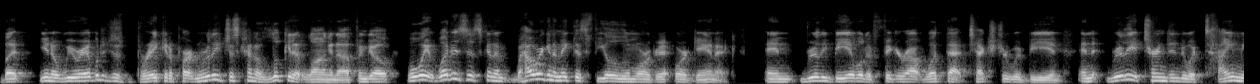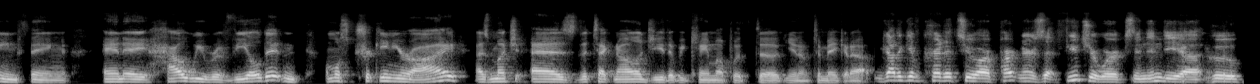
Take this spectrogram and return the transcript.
But you know we were able to just break it apart and really just kind of look at it long enough and go well wait what is this going to how are we going to make this feel a little more organic? And really be able to figure out what that texture would be. And and really it turned into a timing thing and a how we revealed it and almost tricking your eye as much as the technology that we came up with to you know to make it up. Got to give credit to our partners at futureworks in india who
